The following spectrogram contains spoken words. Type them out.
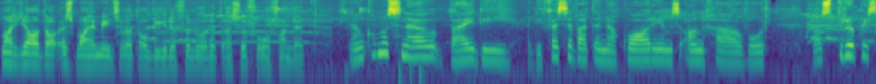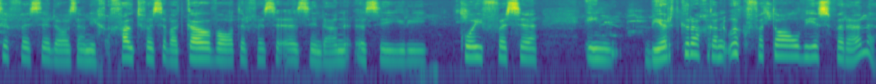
Maar ja, daar is baie mense wat al diere verloor het as gevolg van dit. Dan kom ons nou by die die visse wat in akwariums aangehou word. Daar's tropiese visse, daar's dan die goudvisse wat koue watervisse is en dan is hierdie koi visse en beerdkrag kan ook fataal wees vir hulle.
